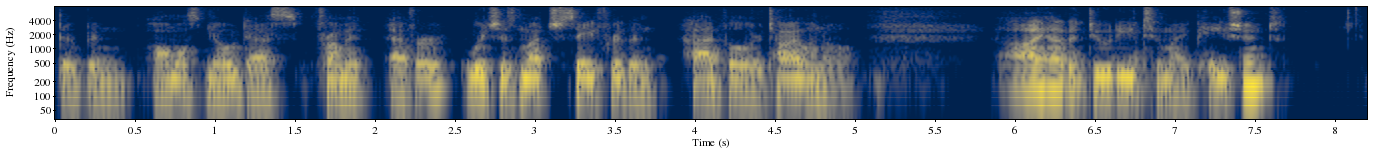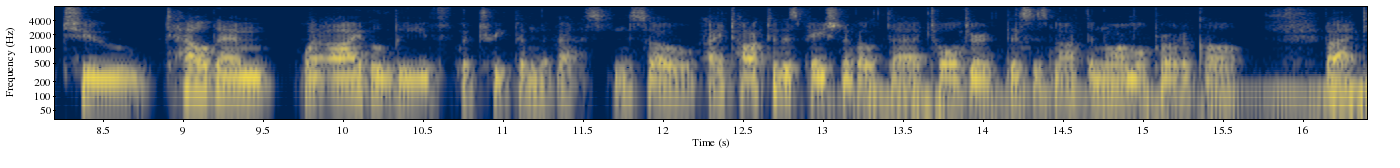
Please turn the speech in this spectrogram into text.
There have been almost no deaths from it ever, which is much safer than Advil or Tylenol. I have a duty to my patient to tell them what I believe would treat them the best. And so I talked to this patient about that, told her this is not the normal protocol, but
